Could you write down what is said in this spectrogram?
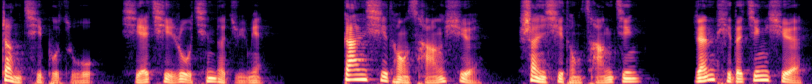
正气不足、邪气入侵的局面。肝系统藏血，肾系统藏精，人体的精血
